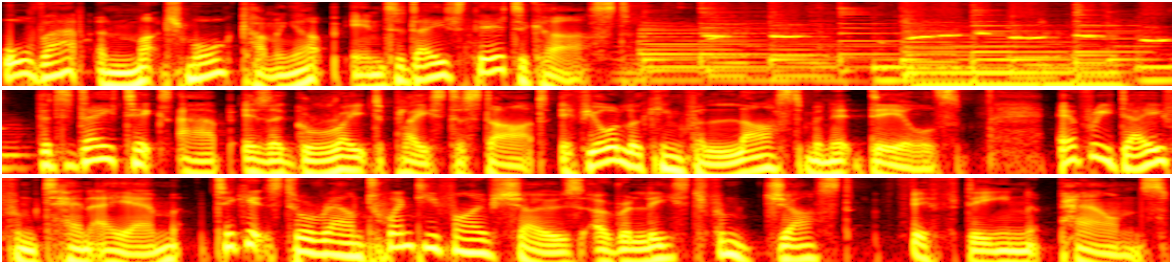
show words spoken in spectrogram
All that and much more coming up in today's Theatrecast. The TodayTix app is a great place to start if you're looking for last minute deals. Every day from 10am, tickets to around 25 shows are released from just £15.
